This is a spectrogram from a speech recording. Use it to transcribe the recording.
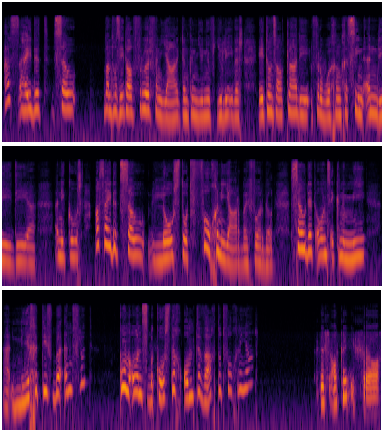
As hy dit sou want ons het al vroeër van jaar, ek dink in Junie of Julie iewers, het ons al klaar die verhoging gesien in die die uh, in die koers. As hy dit sou los tot volgende jaar byvoorbeeld, sou dit ons ekonomie uh, negatief beïnvloed? Kon ons bekostig om te wag tot volgende jaar? Dit is altyd die vraag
